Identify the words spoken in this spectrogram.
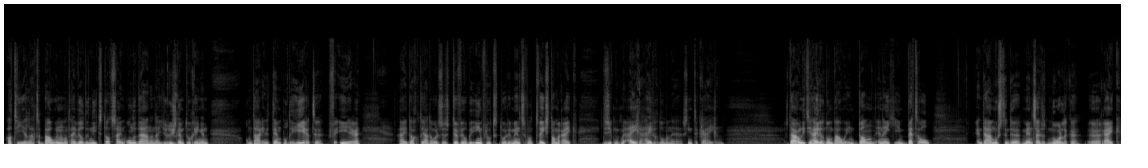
had hij eh, laten bouwen, want hij wilde niet dat zijn onderdanen naar Jeruzalem toe gingen om daar in de tempel de heren te vereren. Hij dacht, ja, dan worden ze dus te veel beïnvloed door de mensen van het tweestammenrijk, dus ik moet mijn eigen heiligdommen uh, zien te krijgen. Dus daarom liet hij heiligdom bouwen in Dan en eentje in Bethel. En daar moesten de mensen uit het noordelijke uh, rijk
